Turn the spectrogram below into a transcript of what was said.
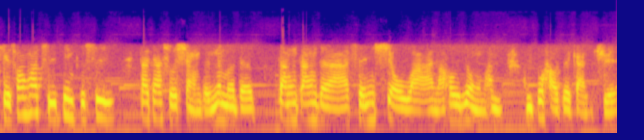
铁窗花其实并不是大家所想的那么的脏脏的啊、生锈啊，然后这种很很不好的感觉。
